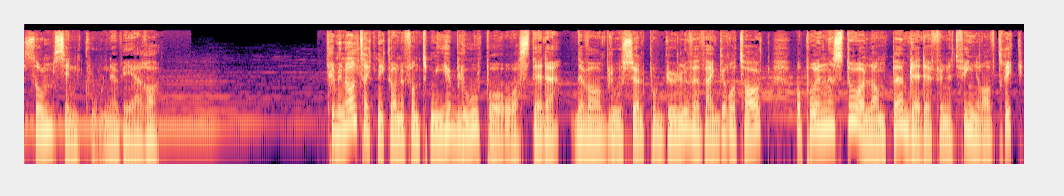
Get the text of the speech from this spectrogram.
som sin kone Vera. Kriminalteknikerne fant mye blod på åstedet. Det var blodsøl på gulvet, vegger og tak, og på en stålampe ble det funnet fingeravtrykk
